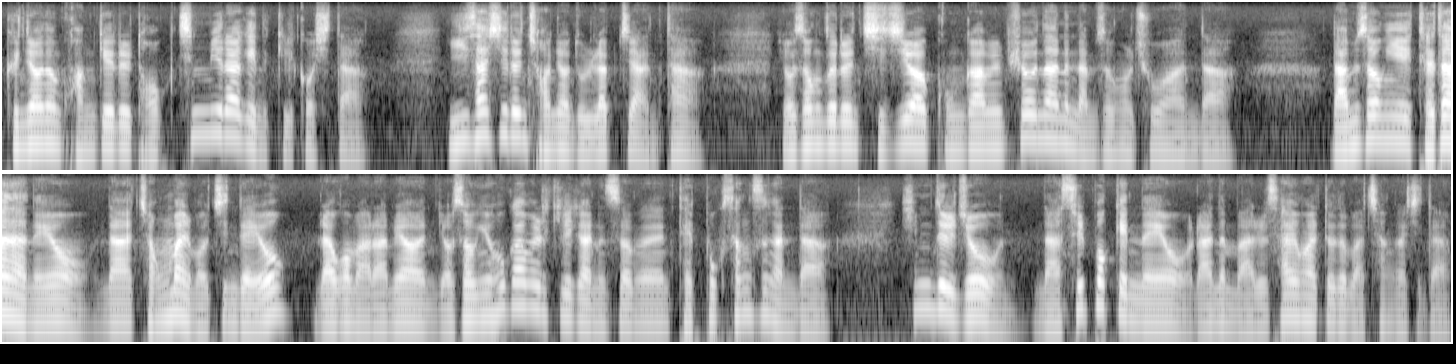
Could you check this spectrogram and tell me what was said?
그녀는 관계를 더욱 친밀하게 느낄 것이다. 이 사실은 전혀 놀랍지 않다. 여성들은 지지와 공감을 표현하는 남성을 좋아한다. 남성이 대단하네요. 나 정말 멋진데요? 라고 말하면 여성이 호감을 느낄 가능성은 대폭 상승한다. 힘들죠? 나 슬펐겠네요. 라는 말을 사용할 때도 마찬가지다.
